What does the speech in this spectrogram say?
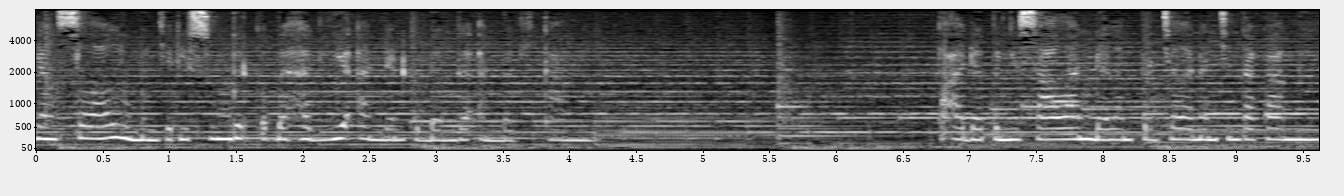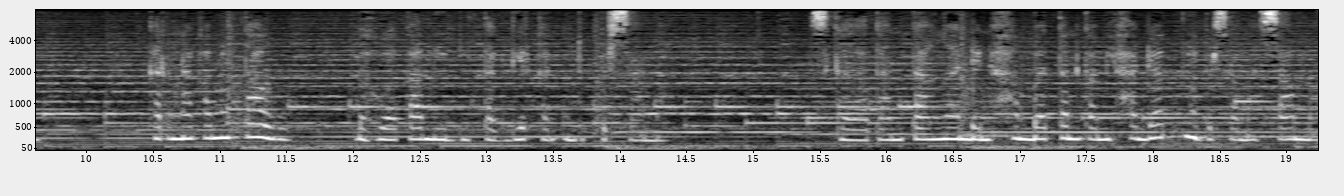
yang selalu menjadi sumber kebahagiaan dan kebanggaan bagi kami. Tak ada penyesalan dalam perjalanan cinta kami, karena kami tahu bahwa kami ditakdirkan untuk bersama. Segala tantangan dan hambatan kami hadapi bersama-sama.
